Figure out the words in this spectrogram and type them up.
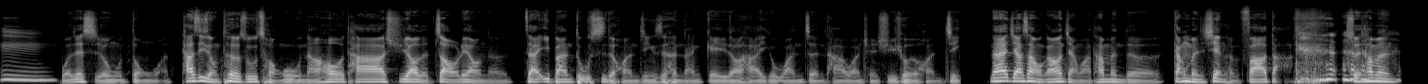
嗯，我在食肉目动物啊，它是一种特殊宠物，然后它需要的照料呢，在一般都市的环境是很难给予到它一个完整、它完全需求的环境。那再加上我刚刚讲嘛，他们的肛门腺很发达，所以他们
